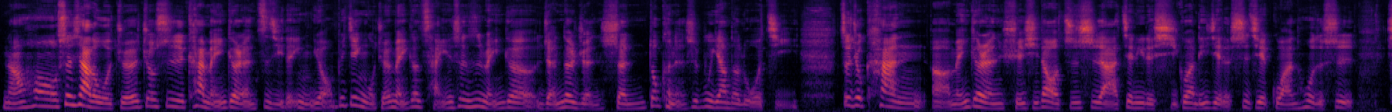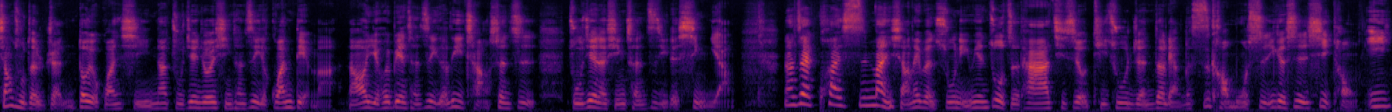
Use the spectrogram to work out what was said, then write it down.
然后剩下下的，我觉得就是看每一个人自己的应用。毕竟，我觉得每一个产业，甚至每一个人的人生，都可能是不一样的逻辑。这就看啊、每一个人学习到的知识啊，建立的习惯，理解的世界观，或者是相处的人都有关系。那逐渐就会形成自己的观点嘛，然后也会变成自己的立场，甚至逐渐的形成自己的信仰。那在《快思慢想》那本书里面，作者他其实有提出人的两个思考模式，一个是系统一。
